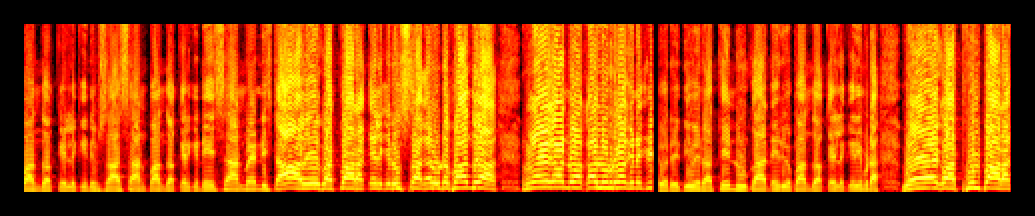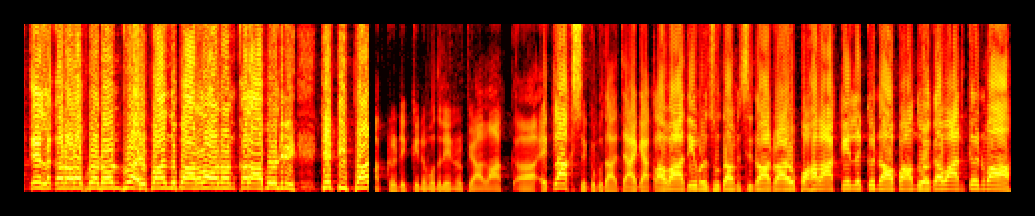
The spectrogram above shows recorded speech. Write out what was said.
පන්දුවක් කෙල්ල කිරීම සාසාන් පන්දුවක් කෙල්ලක දේශාන් මැන්ඩිස් ආ වේගවත් පාරක් කෙල්ල කිරීම උත්සාහ කරන උඩ පන්දුවක්. රැ ගන්නවා කලුරු රගෙන කිරීම දිවෙන තෙන්ඩුල්කාට එරිය පන්දුවක් කෙල්ල කිරීමට වේගවත් පුල් පාරක් කෙල්ල කරලා අප්ට ඩොන් ට්‍රයි පන්දු පාරලා ඔනොන් කලා බෝල්ඩි කෙටි පන් ක්‍රඩික්න මුදලින් රුපියාලක් එක්ලාක්ෂක මුදල් ත්‍යාගයක් ලබා දීමට සූදානම් සිනවා ඩ්‍රයිව් පහරක් කෙල්ල කරනවා. පන්දුව ගමන් කරනවා.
